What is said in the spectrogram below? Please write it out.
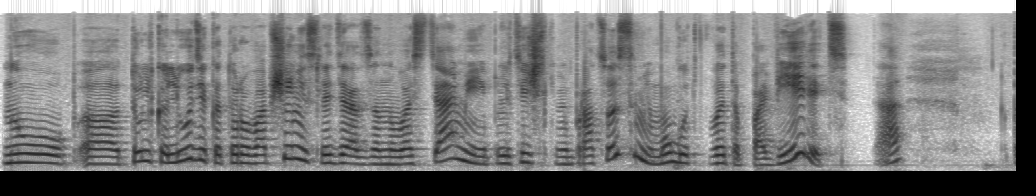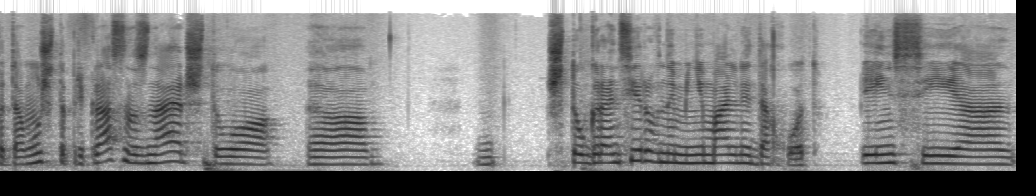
но э, только люди, которые вообще не следят за новостями и политическими процессами, могут в это поверить, да, потому что прекрасно знают, что, э, что гарантированный минимальный доход, пенсии э,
